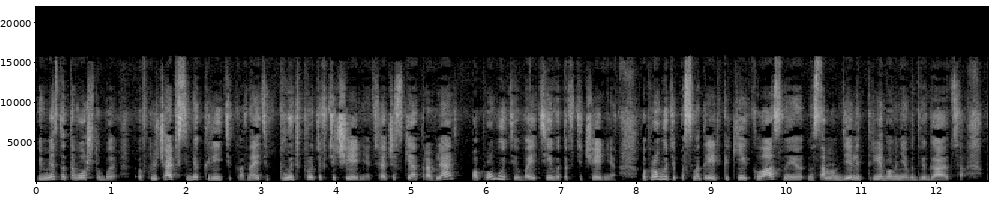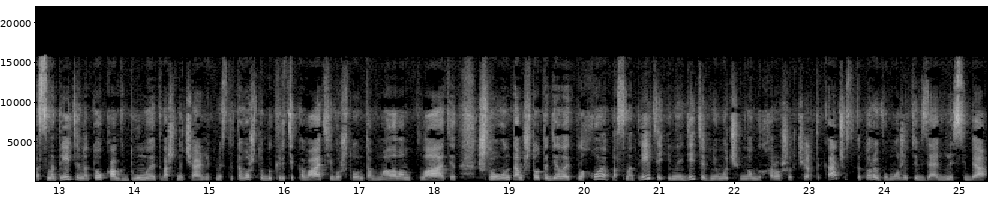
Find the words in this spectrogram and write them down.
И вместо того, чтобы включать в себе критика, знаете, плыть против течения, всячески отравлять, попробуйте войти в это в течение. Попробуйте посмотреть, какие классные на самом деле требования выдвигаются. Посмотрите на то, как думает ваш начальник. Вместо того, чтобы критиковать его, что он там мало вам платит, что он там что-то делает плохое, посмотрите и найдите в нем очень много хороших черт и качеств, которые вы можете взять для себя.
